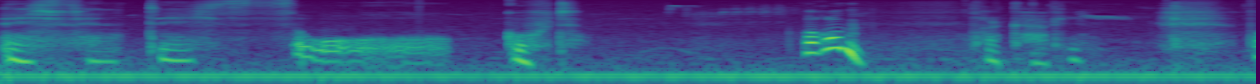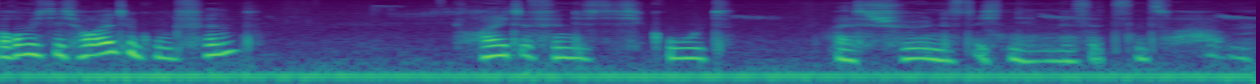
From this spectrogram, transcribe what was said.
Ich finde dich so gut. Warum? fragt Kaki. Warum ich dich heute gut finde? Heute finde ich dich gut, weil es schön ist, dich neben mir sitzen zu haben,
